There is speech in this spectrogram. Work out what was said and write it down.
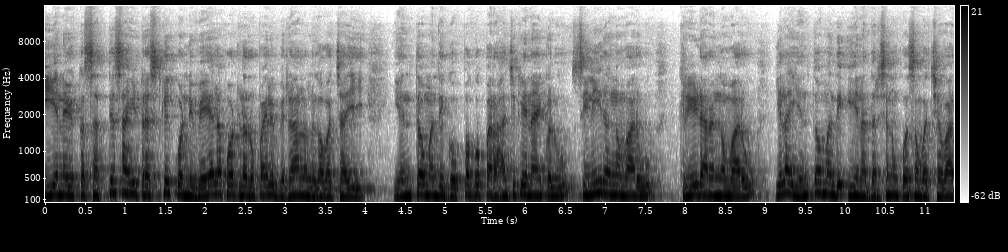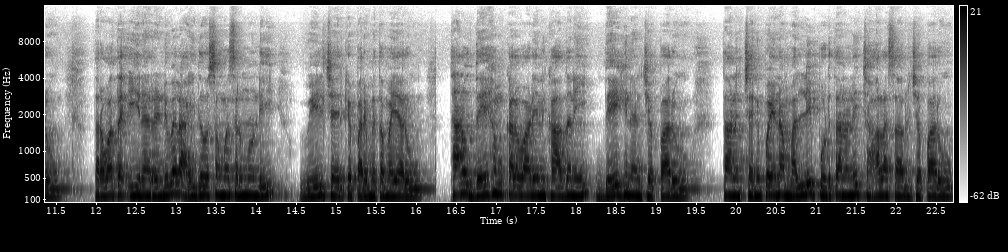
ఈయన యొక్క సత్యసాయి ట్రస్ట్కి కొన్ని వేల కోట్ల రూపాయలు విరాళాలుగా వచ్చాయి. ఎంతోమంది గొప్ప గొప్ప రాజకీయ నాయకులు సినీ రంగం వారు క్రీడా రంగం వారు ఇలా ఎంతోమంది ఈయన దర్శనం కోసం వచ్చేవారు. తర్వాత ఈయన రెండు వేల ఐదవ సంవత్సరం నుండి వీల్ చైర్కే పరిమితమయ్యారు. తాను దేహం కలవాడిని కాదని దేహినని చెప్పారు. తాను చనిపోయినా మళ్ళీ పుడతానని చాలాసార్లు చెప్పారు.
